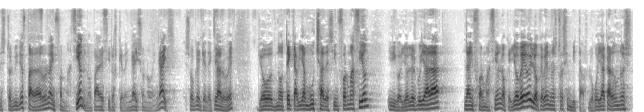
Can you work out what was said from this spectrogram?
estos vídeos para daros la información, no para deciros que vengáis o no vengáis, eso que quede claro, ¿eh? Yo noté que había mucha desinformación y digo, yo les voy a dar la información, lo que yo veo y lo que ven nuestros invitados. Luego ya cada uno es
